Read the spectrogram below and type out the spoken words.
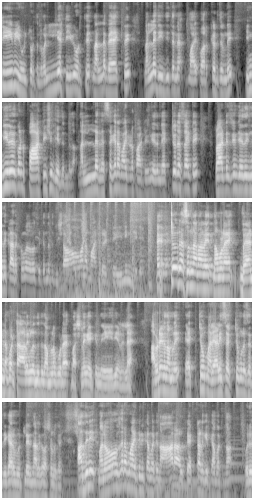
ടി വി യൂണിറ്റ് കൊടുത്തിട്ടുണ്ട്. വലിയ ടി വി കൊടുത്ത് നല്ല ബാക്ക് നല്ല രീതിയിൽ തന്നെ വർക്ക് എടുത്തിട്ടുണ്ട്. ഇന്റീരിയർ കൊണ്ട് പാർട്ടീഷൻ ചെയ്തിട്ടുണ്ട്. നല്ല രസകരമായിട്ടുള്ള പാർട്ടീഷൻ ചെയ്തിട്ടുണ്ട്. ഏറ്റവും രസമായിട്ട് പാർട്ടീഷൻ ചെയ്ത് ഇങ്ങനെ കടക്കുമ്പോൾ നമുക്ക് കിട്ടുന്നത് വിശാലമായിട്ടുള്ള ഡൈനിങ് ഏരിയ ഏറ്റവും രസം എന്ന് പറഞ്ഞാൽ നമ്മുടെ വേണ്ടപ്പെട്ട ആളുകൾ എന്നിട്ട് നമ്മളെ കൂടെ ഭക്ഷണം കഴിക്കുന്ന ഏരിയ ആണ് അല്ലേ? അവിടെയാണ് നമ്മൾ ഏറ്റവും മലയാളീസ് ഏറ്റവും കൂടുതൽ ശ്രദ്ധിക്കാറ് വീട്ടിലിരുന്ന ആൾക്ക് ഭക്ഷണം കൊടുക്കുന്നത് അതിന് മനോഹരമായിട്ട് ഇരിക്കാൻ പറ്റുന്ന ആറാൾക്ക് എട്ടാൾക്ക് ഇരിക്കാൻ പറ്റുന്ന ഒരു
